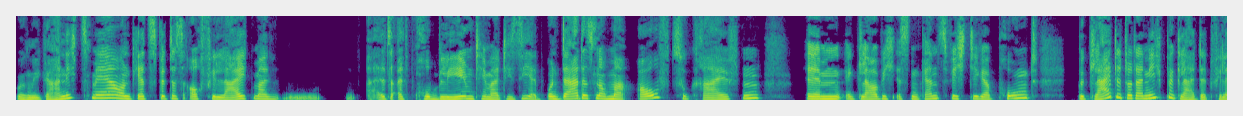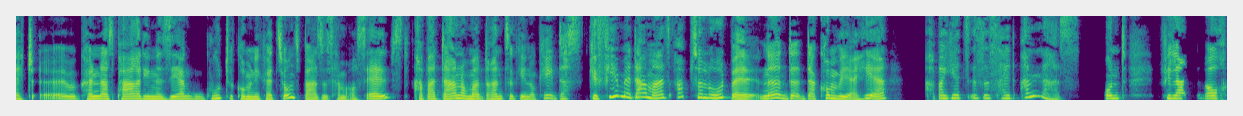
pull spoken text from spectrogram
irgendwie gar nichts mehr und jetzt wird es auch vielleicht mal als, als Problem thematisiert. Und da das nochmal aufzugreifen, ähm, glaube ich, ist ein ganz wichtiger Punkt, begleitet oder nicht begleitet. Vielleicht äh, können das Paare, die eine sehr gute Kommunikationsbasis haben, auch selbst. Aber da nochmal dran zu gehen, okay, das gefiel mir damals absolut, weil ne, da, da kommen wir ja her. Aber jetzt ist es halt anders. Und vielleicht auch,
